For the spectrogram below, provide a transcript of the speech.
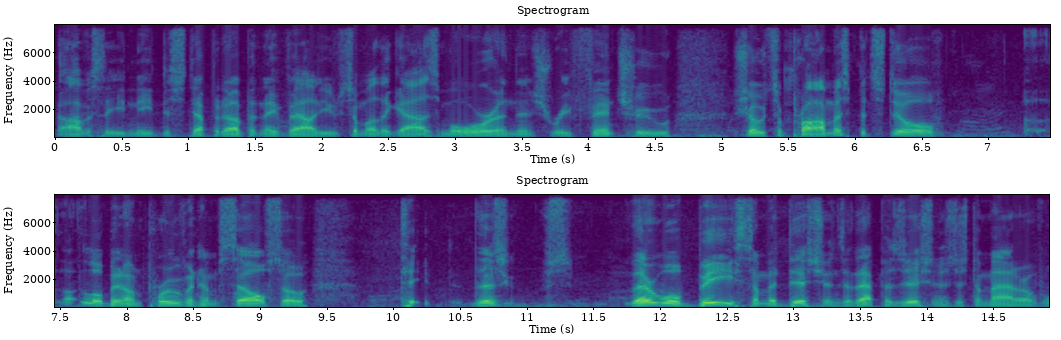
obviously you need to step it up, and they valued some other guys more. And then Sharif Finch, who showed some promise, but still a little bit unproven himself. So t- there's there will be some additions at that position. It's just a matter of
